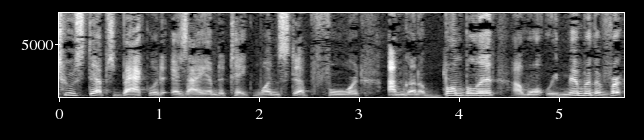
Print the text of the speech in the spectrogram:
two steps backward as I am to take one step forward. I'm going to bumble it. I won't remember the verse.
